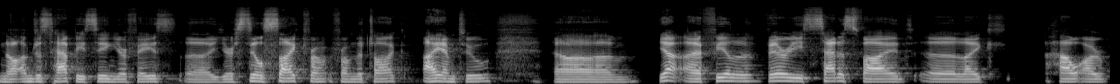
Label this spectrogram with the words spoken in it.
No, I'm just happy seeing your face. Uh, you're still psyched from from the talk. I am too. Um, yeah, I feel very satisfied. Uh, like how our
